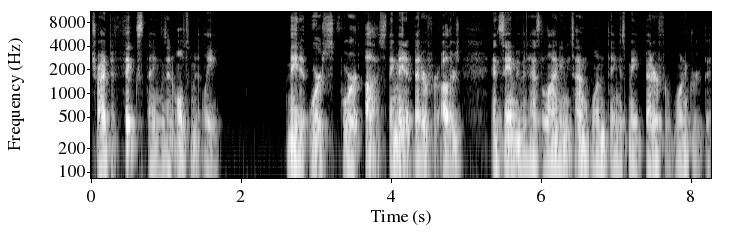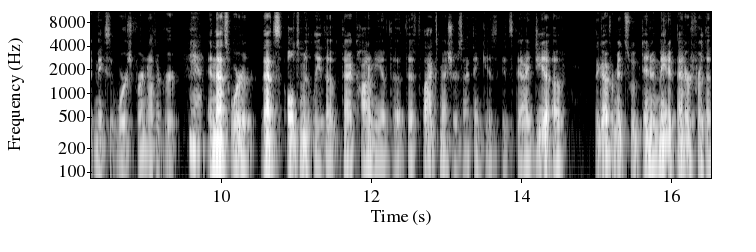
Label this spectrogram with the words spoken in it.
tried to fix things and ultimately made it worse for us. They made it better for others and sam even has the line anytime one thing is made better for one group it makes it worse for another group Yeah. and that's where that's ultimately the dichotomy of the the flag smashers i think is it's the idea of the government swooped in and made it better for the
